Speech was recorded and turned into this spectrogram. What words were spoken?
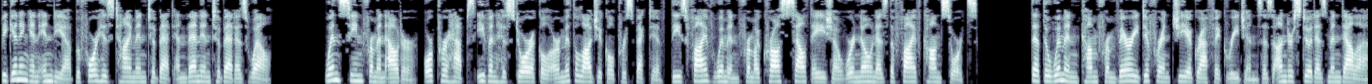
beginning in India before his time in Tibet and then in Tibet as well. When seen from an outer, or perhaps even historical or mythological perspective, these five women from across South Asia were known as the Five Consorts. That the women come from very different geographic regions is understood as mandala,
